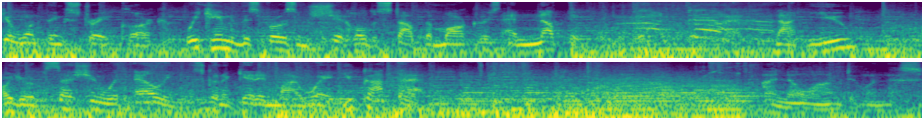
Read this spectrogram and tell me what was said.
Get one thing straight, Clark. We came to this frozen shithole to stop the markers, and nothing, God damn it! not you or your obsession with Ellie, is gonna get in my way. You got that? I know why I'm doing this.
